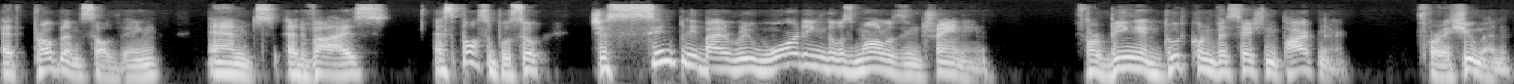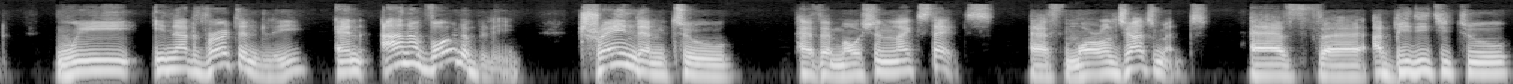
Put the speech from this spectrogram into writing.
at problem solving and advice as possible. So just simply by rewarding those models in training for being a good conversation partner for a human, we inadvertently and unavoidably train them to have emotion like states, have moral judgment, have uh, ability to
